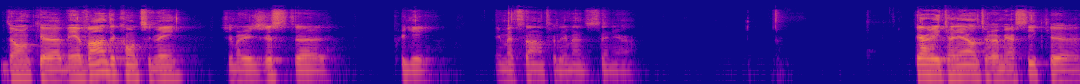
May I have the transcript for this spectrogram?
Donc, euh, mais avant de continuer, j'aimerais juste euh, prier et mettre ça entre les mains du Seigneur. Père éternel, on te remercie que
